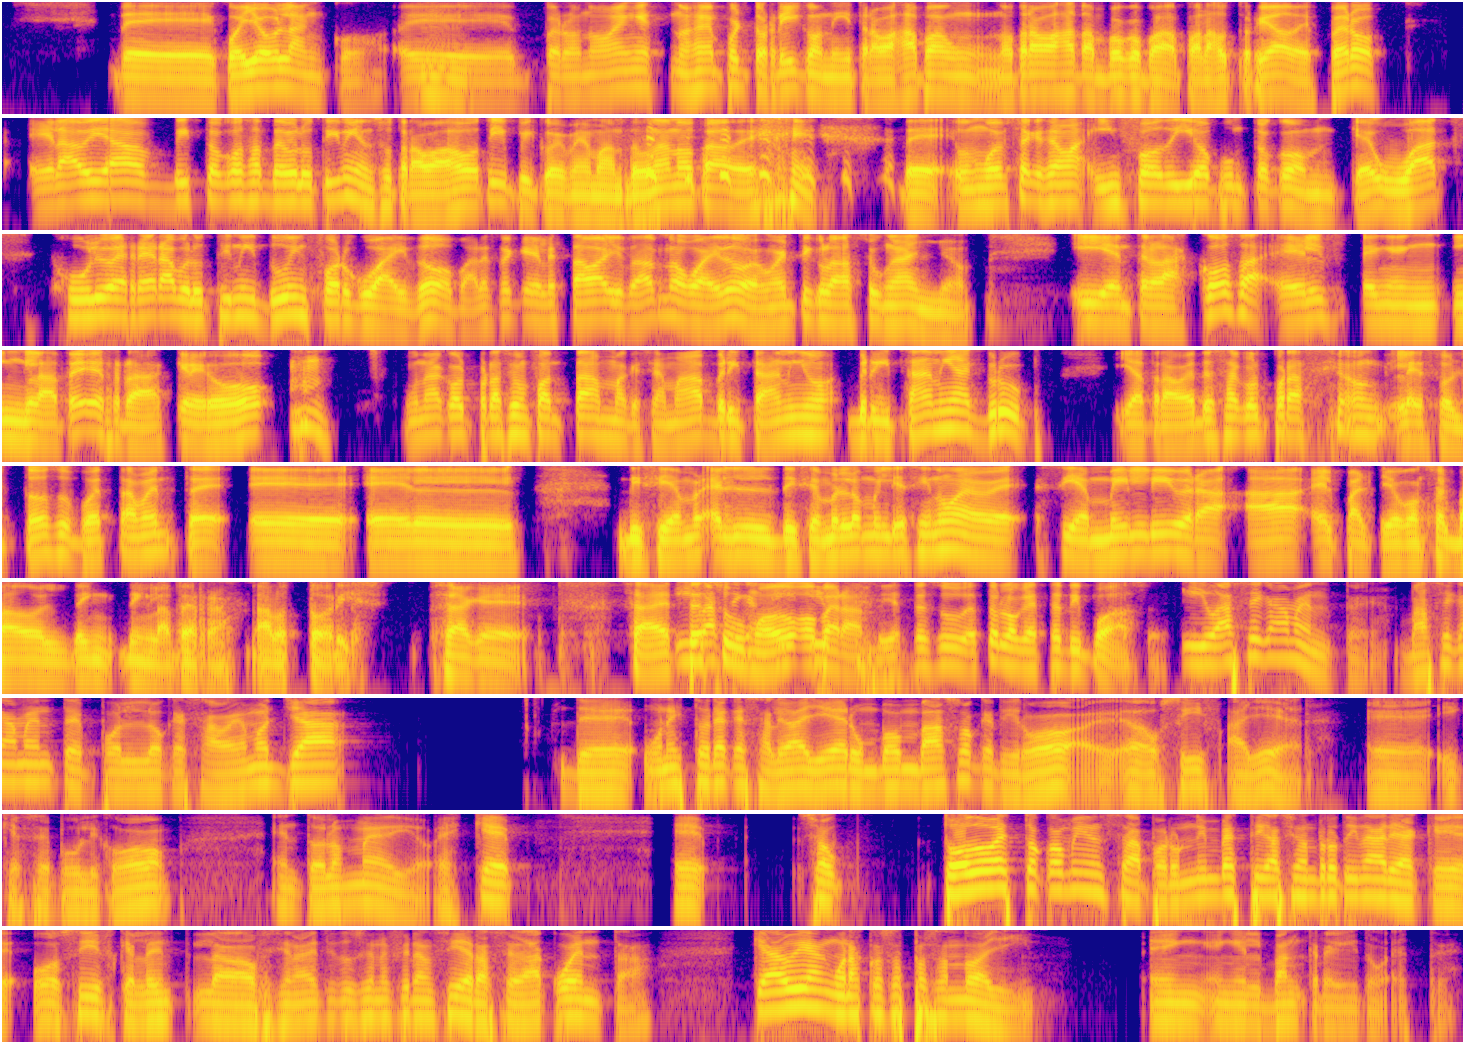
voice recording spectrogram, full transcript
de cuello blanco, eh, pero no en, no es en Puerto Rico, ni trabaja para un- no trabaja tampoco para, para las autoridades, pero él había visto cosas de Belutini en su trabajo típico y me mandó una nota de, de un website que se llama infodio.com, que es What's Julio Herrera Belutini Doing for Guaidó. Parece que él estaba ayudando a Guaidó, es un artículo de hace un año. Y entre las cosas, él en, Inglaterra creó una corporación fantasma que se llamaba Britannia, Britannia Group y a través de esa corporación le soltó supuestamente eh, el diciembre, el diciembre del 2019 100 mil libras a el Partido Conservador de, In- de Inglaterra, a los Tories. O sea que, o sea, este es su modo y- y- operandi, este es su- esto es lo que este tipo hace. Y básicamente, básicamente, por lo que sabemos ya de una historia que salió ayer, un bombazo que tiró eh, Osif ayer eh, y que se publicó en todos los medios, es que eh, so, todo esto comienza por una investigación rutinaria que OSIF, que es la Oficina de Instituciones Financieras, se da cuenta que habían unas cosas pasando allí, en, en el Bancrédito este.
